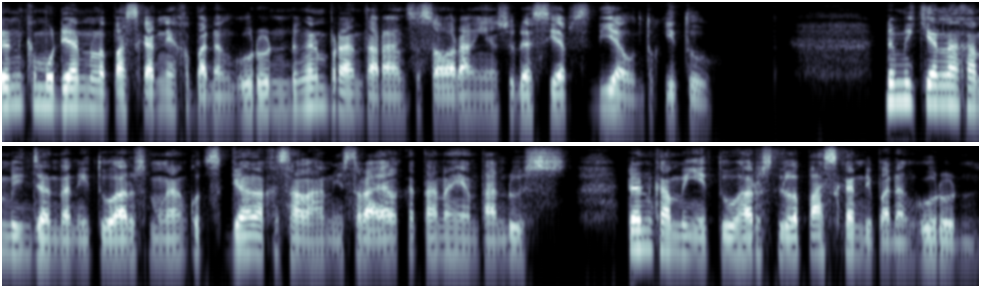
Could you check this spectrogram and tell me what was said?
dan kemudian melepaskannya ke padang gurun dengan perantaraan seseorang yang sudah siap sedia untuk itu. Demikianlah kambing jantan itu harus mengangkut segala kesalahan Israel ke tanah yang tandus, dan kambing itu harus dilepaskan di padang gurun.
